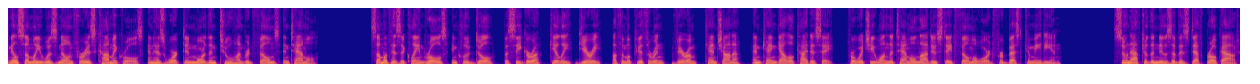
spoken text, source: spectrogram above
Mayilsamy was known for his comic roles and has worked in more than 200 films in Tamil. Some of his acclaimed roles include Dhool, Vaseegara, Ghilli, Giri, Uthamaputhiran, Veeram, Kanchana, and Kangalal Kaidhu Sei, for which he won the Tamil Nadu State Film Award for Best Comedian. Soon after the news of his death broke out,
